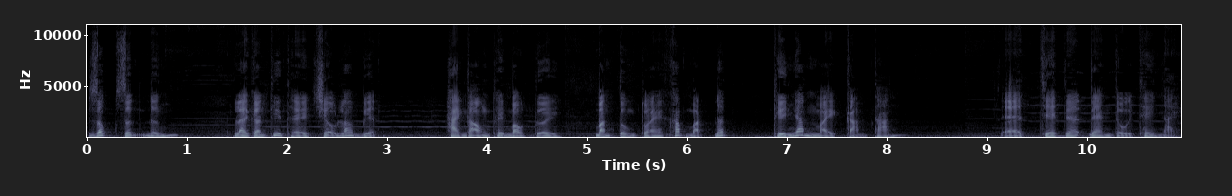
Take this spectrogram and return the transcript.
Dốc dựng đứng, Lại gần thi thể triệu lao biệt. Hải Ngọng thấy máu tươi Bắn tung tóe khắp mặt đất Thì nhăn mày cảm thán. Để chết đen đổi thế này.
